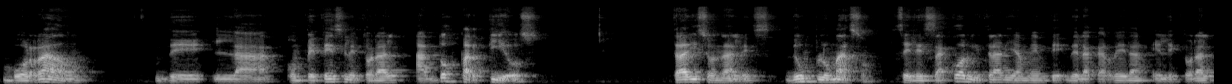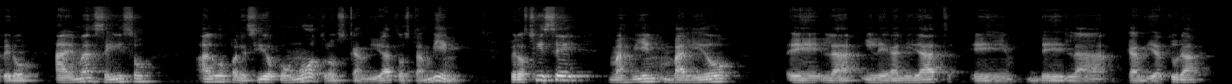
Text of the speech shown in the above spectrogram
borrado de la competencia electoral a dos partidos tradicionales de un plumazo. Se les sacó arbitrariamente de la carrera electoral, pero además se hizo algo parecido con otros candidatos también. Pero sí se más bien validó eh, la ilegalidad eh, de la candidatura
